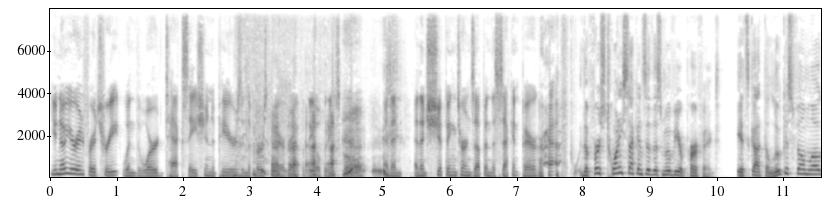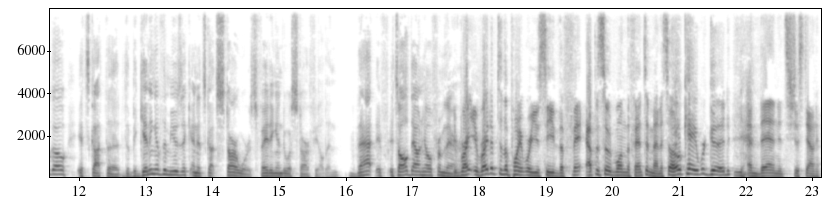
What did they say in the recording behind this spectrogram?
you know you're in for a treat when the word taxation appears in the first paragraph of the opening scroll, and then and then shipping turns up in the second paragraph. The first 20 seconds of this movie are perfect. It's got the Lucasfilm logo, it's got the the beginning of the music, and it's got Star Wars fading into a starfield, and that if, it's all downhill from there. Right, right up to the point where you see the fa- episode one, the Phantom Menace. Oh, okay, we're good, and then it's just down.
